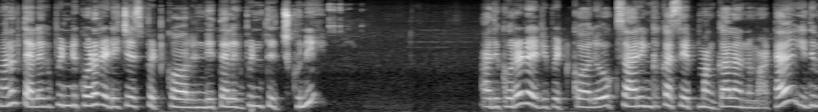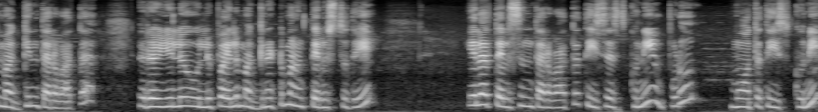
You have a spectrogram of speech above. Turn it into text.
మనం తెలగపిండి కూడా రెడీ చేసి పెట్టుకోవాలండి. తెలగపిండి తెచ్చుకుని అది కూడా రెడీ పెట్టుకోవాలి. ఒకసారి ఇంకా కాసేపు మగ్గాలన్నమాట. ఇది మగ్గిన తర్వాత రొయ్యలు ఉల్లిపాయలు మగ్గినట్టు మనకు తెలుస్తుంది. ఇలా తెలిసిన తర్వాత తీసేసుకుని ఇప్పుడు మూత తీసుకుని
